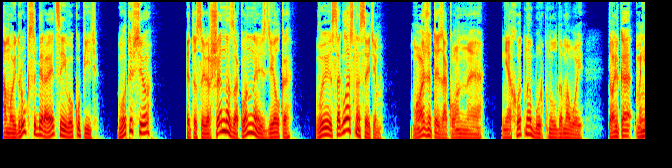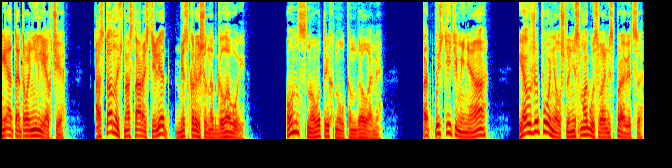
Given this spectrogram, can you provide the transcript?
а мой друг собирается его купить. Вот и все. Это совершенно законная сделка. Вы согласны с этим? — Может, и законная, — неохотно буркнул домовой. — Только мне от этого не легче. — Останусь на старости лет без крыши над головой. Он снова тряхнул кандалами. «Отпустите меня, а? Я уже понял, что не смогу с вами справиться.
